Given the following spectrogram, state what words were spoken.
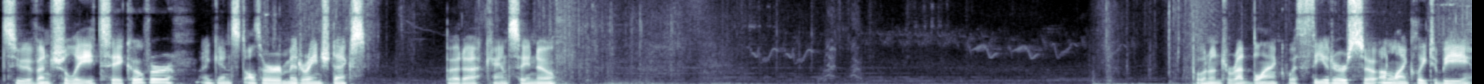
to eventually take over against other mid-range decks. but uh, can't say no. Opponent red-black with Theater, so unlikely to be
